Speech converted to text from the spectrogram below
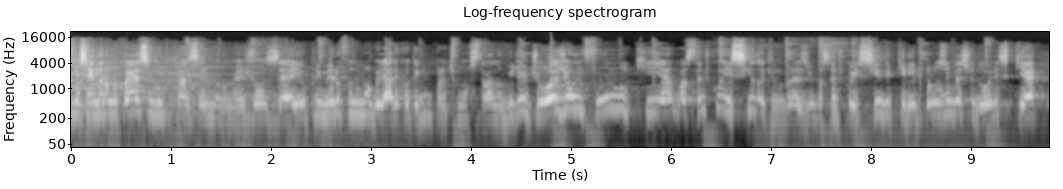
Se você ainda não me conhece, muito prazer, meu nome é José e o primeiro fundo imobiliário que eu tenho para te mostrar no vídeo de hoje é um fundo que é bastante conhecido aqui no Brasil, bastante conhecido e querido pelos investidores, que é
